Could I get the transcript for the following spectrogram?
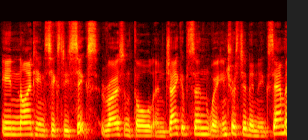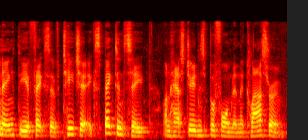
In 1966, Rosenthal and Jacobson were interested in examining the effects of teacher expectancy on how students performed in the classroom.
